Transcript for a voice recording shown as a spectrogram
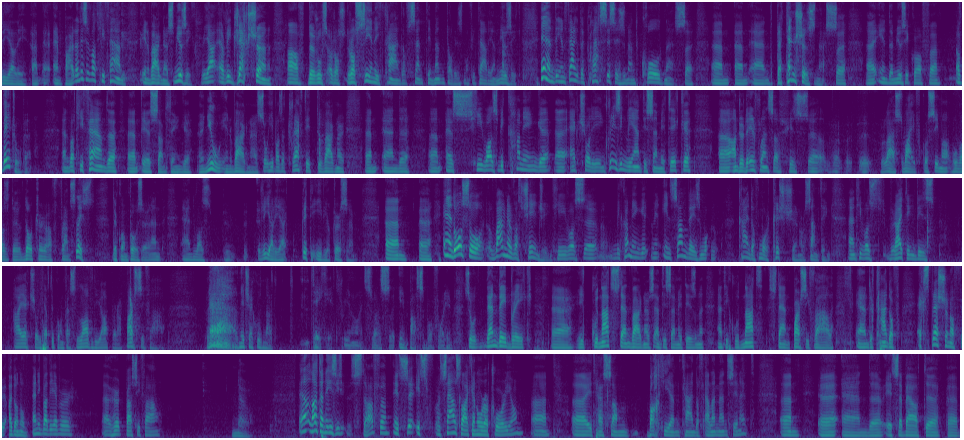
really um, empired. And this is what he found in Wagner's music, yeah, a rejection of the Rus Ros Rossini kind of sentimentalism of Italian music. And in fact, the classicism and coldness uh, um, um, and pretentiousness uh, uh, in the music of, uh, of Beethoven. And what he found uh, um, is something uh, new in Wagner. So he was attracted to Wagner um, and um, as he was becoming uh, uh, actually increasingly anti-Semitic uh, under the influence of his last wife, Cosima, who was the daughter of Franz Liszt, the composer, and, and was really a pretty evil person. Um, uh, and also, Wagner was changing. He was uh, becoming, in some ways, kind of more Christian or something. And he was writing these I actually have to confess, love the opera, Parsifal. Well, Nietzsche could not take it, you know, it was uh, impossible for him. So then they break, Uh, he could not stand Wagner's anti-Semitism, and he could not stand Parsifal, and the kind of expression of uh, I don't know anybody ever uh, heard Parsifal? No. Not an easy stuff. Um, uh, it's it sounds like an oratorium. Um, uh, it has some Bachian kind of elements in it. Um, uh, and uh, it's about uh, uh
